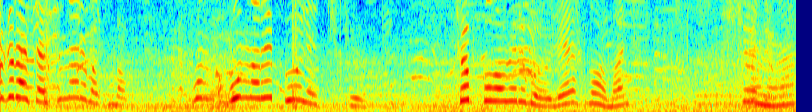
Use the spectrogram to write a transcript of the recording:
Arkadaşlar şunlara bakın bak. Bun, bunlar hep böyle çıkıyor. Çöp kovaları böyle normal. Şunlar.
